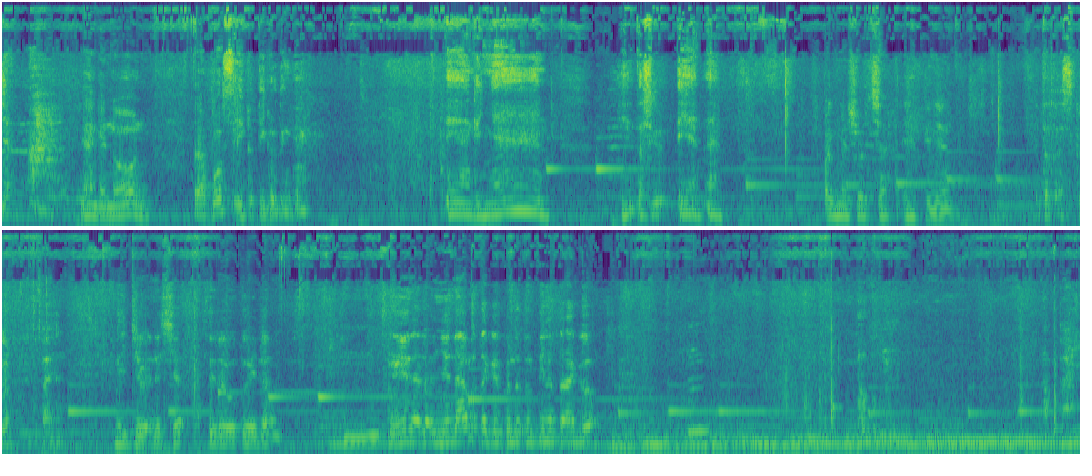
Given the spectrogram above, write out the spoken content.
Yan. Yan, ganun. Tapos, ikot-ikotin ko. Ayan, ganyan. Yan, tapos, ayan, ah. Pag may short siya, ayan, ganyan. Itataas ko. Ayan. Medyo ano siya, pero okay lang. Ngayon, alam niyo na, matagal ko na itong tinatago. Oh. Apay.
